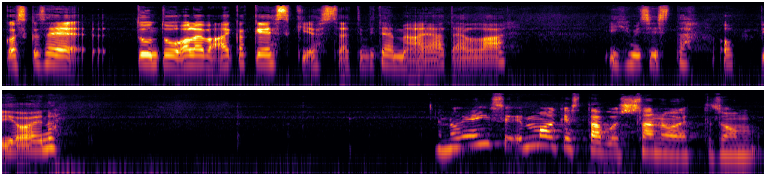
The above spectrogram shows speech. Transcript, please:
koska se tuntuu olevan aika keskiössä, että miten me ajatellaan ihmisistä oppijoina? No ei se, en mä oikeastaan voi sanoa, että se on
